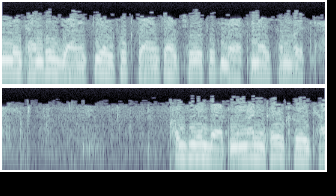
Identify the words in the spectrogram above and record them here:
นได้ทำทุกอย่างเกี่ยวทุกอย่างเจ้าชู้ทุกแบบไม่สำเร็จความจริงแบบนั้นเขาเคยใช้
